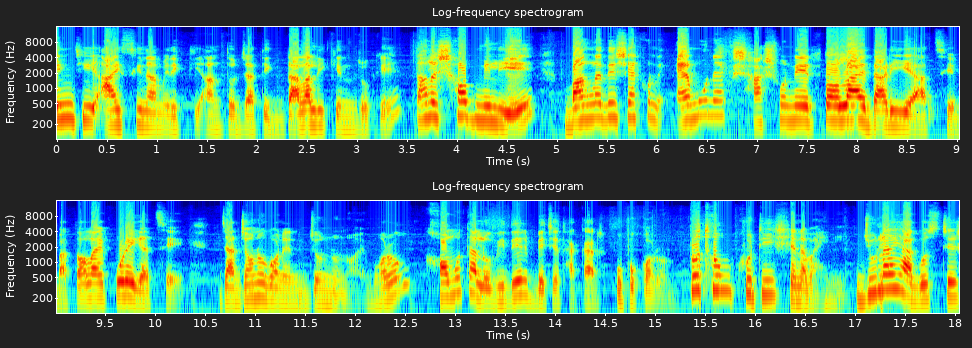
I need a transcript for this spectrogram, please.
এনজিআইসি নামের একটি আন্তর্জাতিক দালালি কেন্দ্রকে তাহলে সব মিলিয়ে বাংলাদেশ এখন এমন এক শাসনের তলায় দাঁড়িয়ে আছে বা তলায় পড়ে গেছে যা জনগণের জন্য নয়, বরং ক্ষমতা লোভীদের বেঁচে থাকার উপকরণ। প্রথম খুঁটি সেনাবাহিনী। জুলাই আগস্টের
